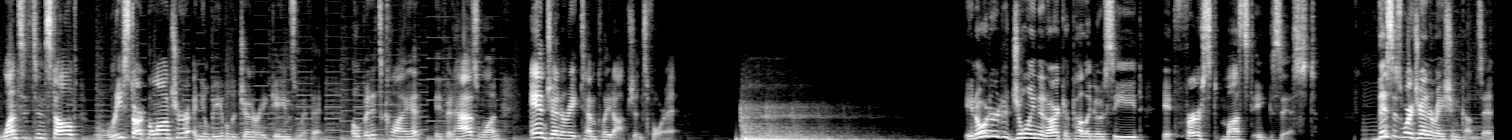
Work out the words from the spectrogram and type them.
Once it's installed, restart the launcher and you'll be able to generate games with it. Open its client, if it has one, and generate template options for it. In order to join an archipelago seed, it first must exist. This is where generation comes in.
